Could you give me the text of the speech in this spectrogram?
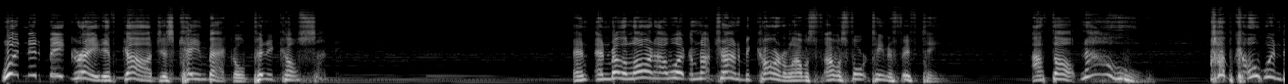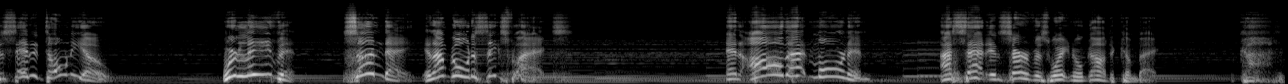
Wouldn't it be great if God just came back on Pentecost Sunday? And, and brother Lord, I wasn't, I'm not trying to be carnal. I was I was 14 or 15. I thought, no, I'm going to San Antonio. We're leaving Sunday, and I'm going to Six Flags. And all that morning, I sat in service waiting on God to come back. God,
